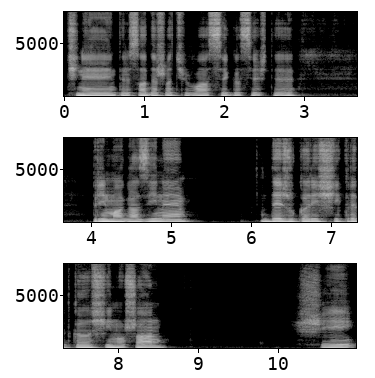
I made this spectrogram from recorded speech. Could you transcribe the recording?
cine e interesat de așa ceva se găsește prin magazine de jucării și cred că și în Oșan. Și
